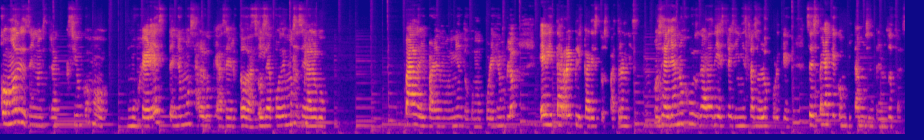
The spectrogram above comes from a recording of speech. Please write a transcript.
cómo desde nuestra acción como mujeres tenemos algo que hacer todas, o sea, podemos hacer algo padre para el movimiento, como por ejemplo evitar replicar estos patrones. O sea, ya no juzgar a diestra y siniestra solo porque se espera que compitamos entre nosotras.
